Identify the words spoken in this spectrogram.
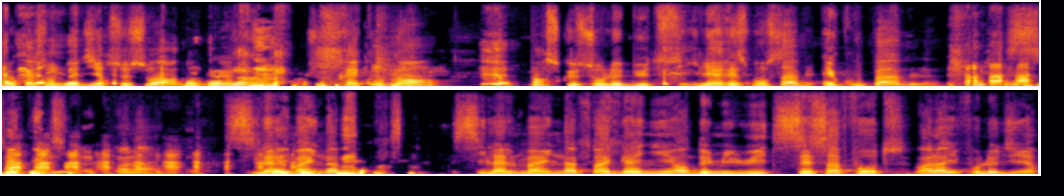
l'occasion de le dire ce soir, donc euh, je suis très content. Parce que sur le but, il est responsable et coupable. Voilà. Si l'Allemagne n'a si pas gagné en 2008, c'est sa faute. Voilà, il faut le dire.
